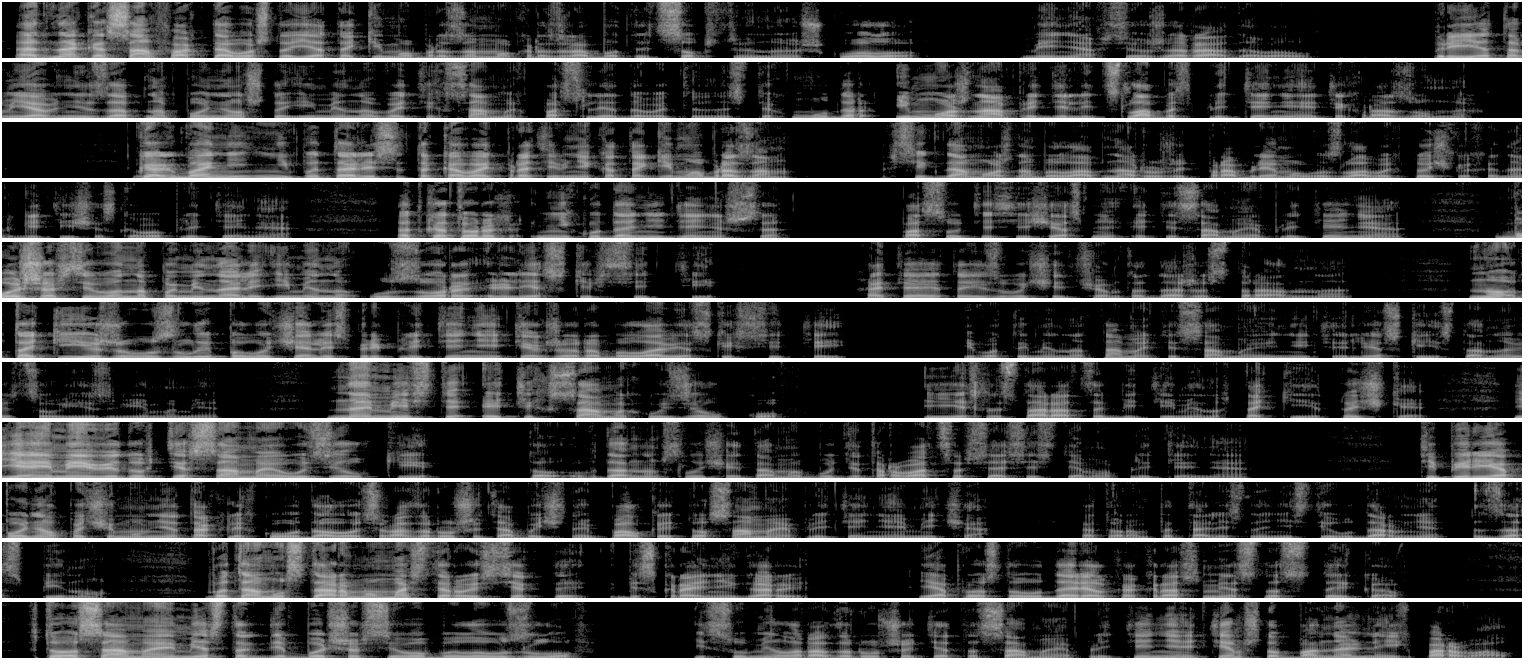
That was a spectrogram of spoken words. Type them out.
Однако сам факт того, что я таким образом мог разработать собственную школу, меня все же радовал. При этом я внезапно понял, что именно в этих самых последовательностях мудр и можно определить слабость плетения этих разумных. Как бы они ни пытались атаковать противника таким образом, всегда можно было обнаружить проблему в узловых точках энергетического плетения, от которых никуда не денешься. По сути, сейчас мне эти самые плетения больше всего напоминали именно узоры лески в сети. Хотя это и звучит чем-то даже странно. Но такие же узлы получались при плетении тех же рыболовецких сетей. И вот именно там эти самые нити лески и становятся уязвимыми. На месте этих самых узелков. И если стараться бить именно в такие точки, я имею в виду в те самые узелки, то в данном случае там и будет рваться вся система плетения. Теперь я понял, почему мне так легко удалось разрушить обычной палкой то самое плетение меча, которым пытались нанести удар мне за спину, по тому старому мастеру из секты Бескрайней горы. Я просто ударил как раз вместо стыков. В то самое место, где больше всего было узлов, и сумел разрушить это самое плетение тем, что банально их порвал.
